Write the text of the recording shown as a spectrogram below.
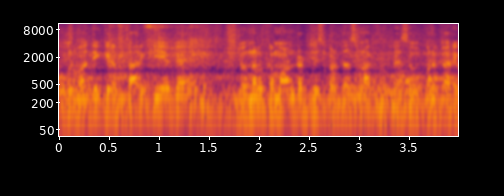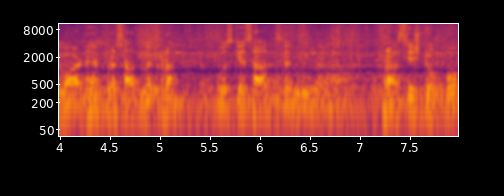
उग्रवादी गिरफ़्तार किए गए। जोनल कमांडर जिस पर 10 लाख रुपए से ऊपर का रिवार्ड है, प्रसाद लकड़ा, उसके साथ फ्रांसिस टोपो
